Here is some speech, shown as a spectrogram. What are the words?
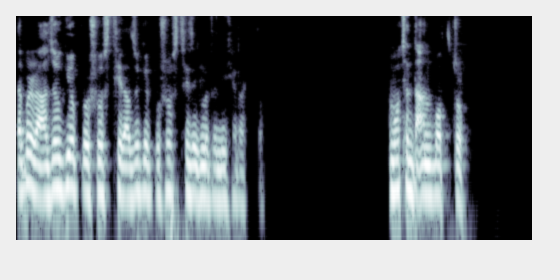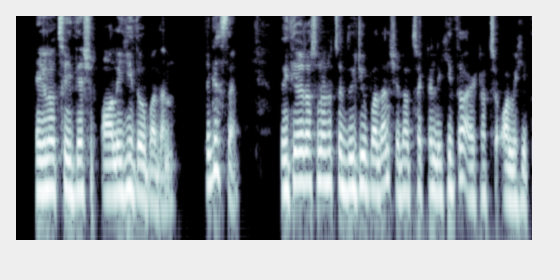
তারপরে রাজকীয় প্রশস্তি রাজকীয় প্রশস্তি যেগুলোতে লিখে রাখতো। হচ্ছে দানপত্র। এগুলো হচ্ছে ইতিহাসের অলিখিত উপাদান। ঠিক আছে? ইতিহাস রচনার হচ্ছে দুইটি উপাদান, সেটা হচ্ছে একটা লিখিত আর একটা হচ্ছে অলিখিত।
